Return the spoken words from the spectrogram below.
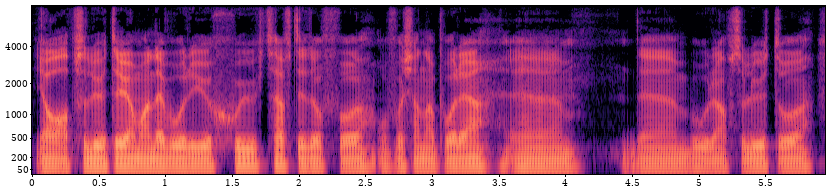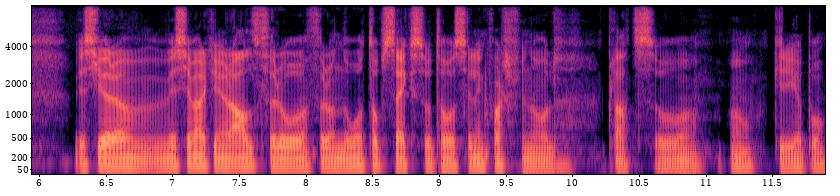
Ja, absolut, det gör man. Det vore ju sjukt häftigt att få, att få känna på det. Eh, det vore absolut. Och vi, ska göra, vi ska verkligen göra allt för att, för att nå topp 6 och ta oss till en kvartsfinalplats och ja, kriga på.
